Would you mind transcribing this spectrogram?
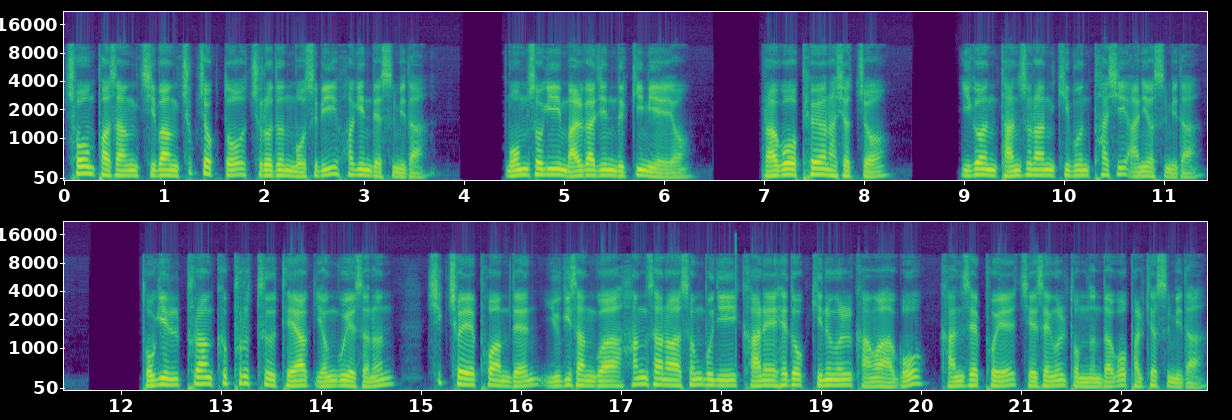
초음파상 지방 축적도 줄어든 모습이 확인됐습니다. 몸속이 맑아진 느낌이에요. 라고 표현하셨죠. 이건 단순한 기분 탓이 아니었습니다. 독일 프랑크푸르트 대학 연구에서는 식초에 포함된 유기산과 항산화 성분이 간의 해독 기능을 강화하고 간세포의 재생을 돕는다고 밝혔습니다.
